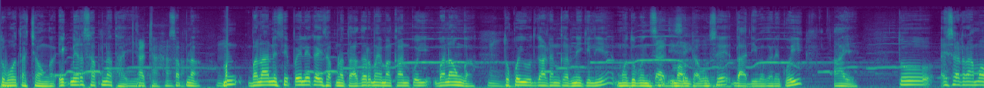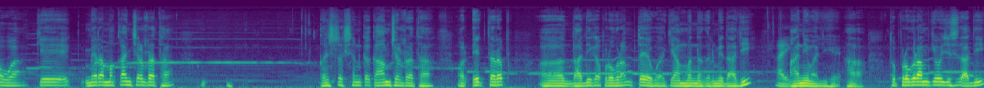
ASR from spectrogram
तो बहुत अच्छा होगा। एक मेरा सपना था ये अच्छा हाँ, सपना। मन बनाने से पहले का ही सपना था। अगर मैं मकान कोई बनाऊँगा तो कोई उद्घाटन करने के लिए मधुबन से माउंट आबू से दादी वगैरह कोई आए। तो ऐसा ड्रामा हुआ कि मेरा मकान चल रहा था कंस्ट्रक्शन का काम चल रहा था और एक तरफ़ दादी का प्रोग्राम तय हुआ कि अहमदनगर में दादी। आने वाली है हाँ। तो प्रोग्राम की वजह से दादी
